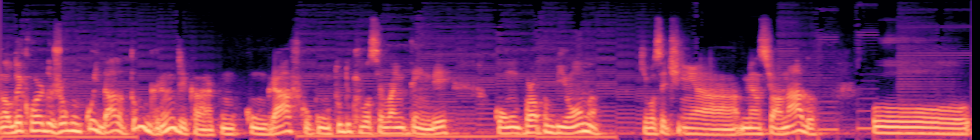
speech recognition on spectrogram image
Ao decorrer do jogo, um cuidado tão grande, cara, com, com o gráfico, com tudo que você vai entender, com o próprio bioma que você tinha mencionado. o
